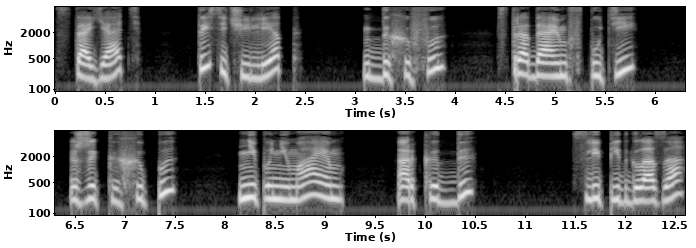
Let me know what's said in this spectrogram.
«Стоять? Тысячи лет? ДХФ?» Страдаем в пути, ЖКХП, не понимаем, АРКД, слепит глаза,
